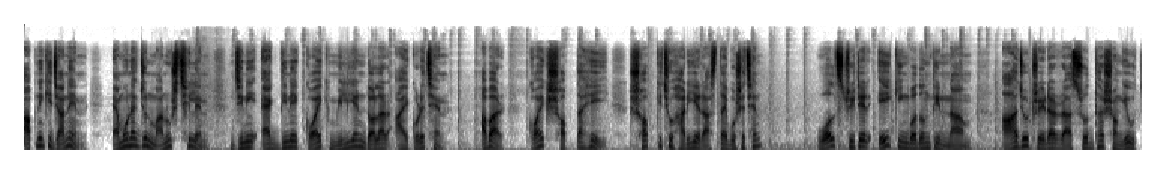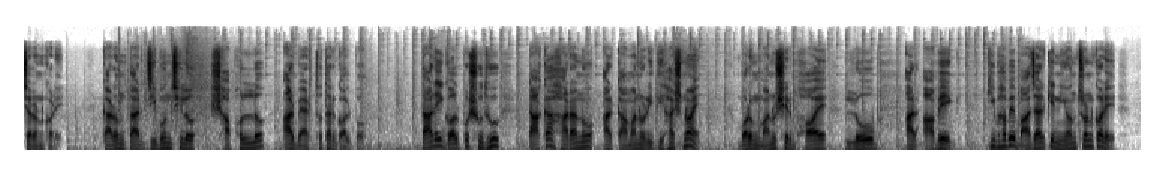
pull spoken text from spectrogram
আপনি কি জানেন, এমন একজন মানুষ ছিলেন যিনি একদিনে কয়েক মিলিয়ন ডলার আয় করেছেন, আবার কয়েক সপ্তাহেই সব কিছু হারিয়ে রাস্তায় বসেছেন? ওয়াল স্ট্রিটের এই কিংবদন্তির নাম আজও ট্রেডাররা শ্রদ্ধার সঙ্গে উচ্চারণ করে, কারণ তার জীবন ছিল সাফল্য আর ব্যর্থতার গল্প। তার এই গল্প শুধু টাকা হারানো আর কামানোর ইতিহাস নয়, বরং মানুষের ভয়, লোভ আর আবেগ কীভাবে বাজারকে নিয়ন্ত্রণ করে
